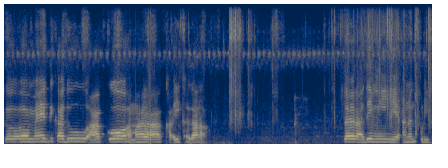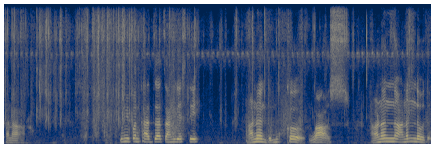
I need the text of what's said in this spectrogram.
तो मैं दिखा दू आपको हमारा खाई खजाना। तर आधी मी हे आनंदपुडी खाणार तुम्ही पण खात जा चांगली असते. आनंद मुख वास. आनंद आनंद होतो.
